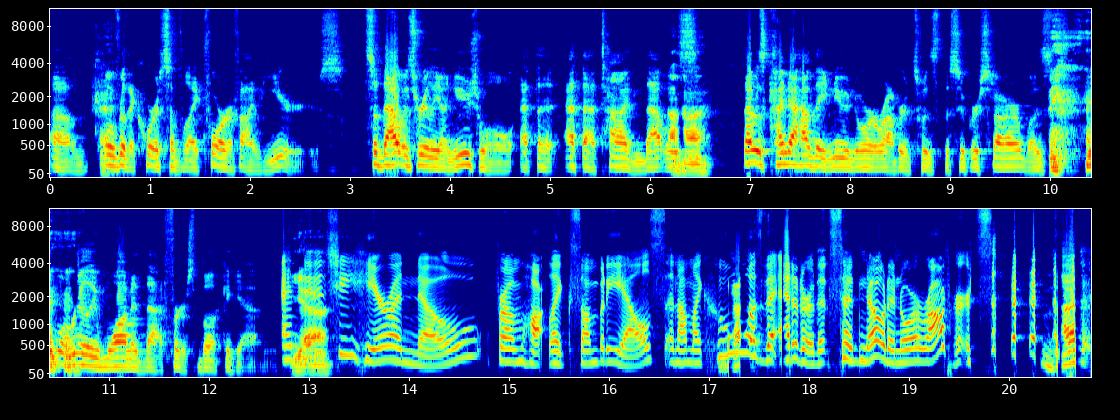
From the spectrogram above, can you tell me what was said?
um, okay. over the course of like four or five years. So that was really unusual at the at that time. That was uh-huh. that was kind of how they knew Nora Roberts was the superstar. Was people really wanted that first book again? And yeah. didn't she hear a no from like somebody else? And I'm like, who that, was the editor that said no to Nora Roberts? that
